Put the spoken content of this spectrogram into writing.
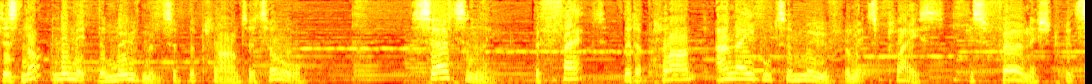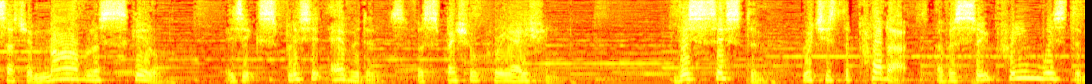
does not limit the movements of the plant at all. Certainly, the fact that a plant unable to move from its place is furnished with such a marvellous skill is explicit evidence for special creation. This system, which is the product of a supreme wisdom,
